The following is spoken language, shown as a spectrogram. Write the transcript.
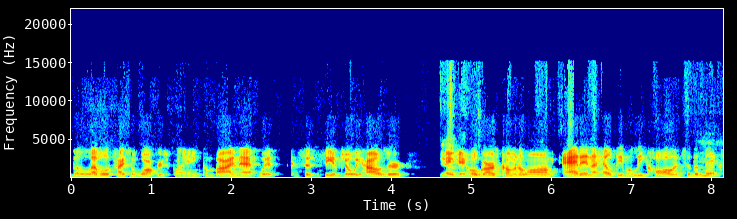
the level of Tyson Walker's playing, combine that with consistency of Joey Hauser, yeah. AJ Hoggard's coming along, add in a healthy Malik Hall into the mix,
